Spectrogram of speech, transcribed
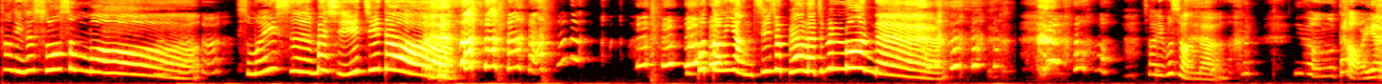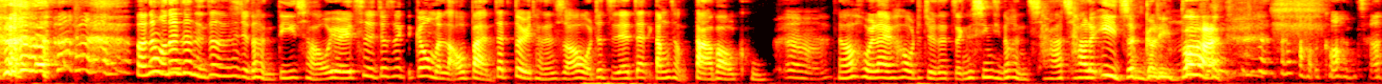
到底在说什么？什么意思？卖洗衣机的？你不懂养鸡就不要来这边乱呢。超级不爽的。讨厌？反正我那阵子真的是觉得很低潮。我有一次就是跟我们老板在对谈的时候，我就直接在当场大爆哭。嗯，然后回来以后，我就觉得整个心情都很差，差了一整个礼拜。好夸张！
